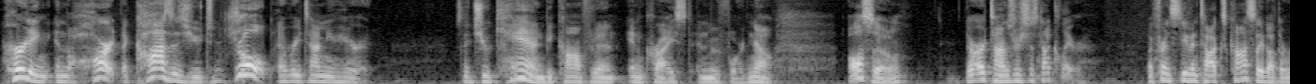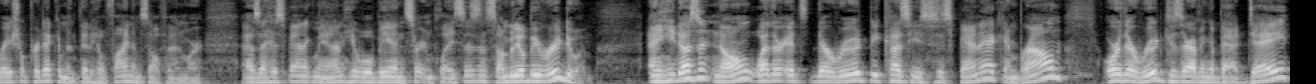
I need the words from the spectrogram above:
hurting in the heart that causes you to jolt every time you hear it so that you can be confident in Christ and move forward. Now, also, there are times where it's just not clear. My friend Stephen talks constantly about the racial predicament that he'll find himself in, where as a Hispanic man, he will be in certain places and somebody will be rude to him. And he doesn't know whether it's they're rude because he's Hispanic and brown, or they're rude because they're having a bad day,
